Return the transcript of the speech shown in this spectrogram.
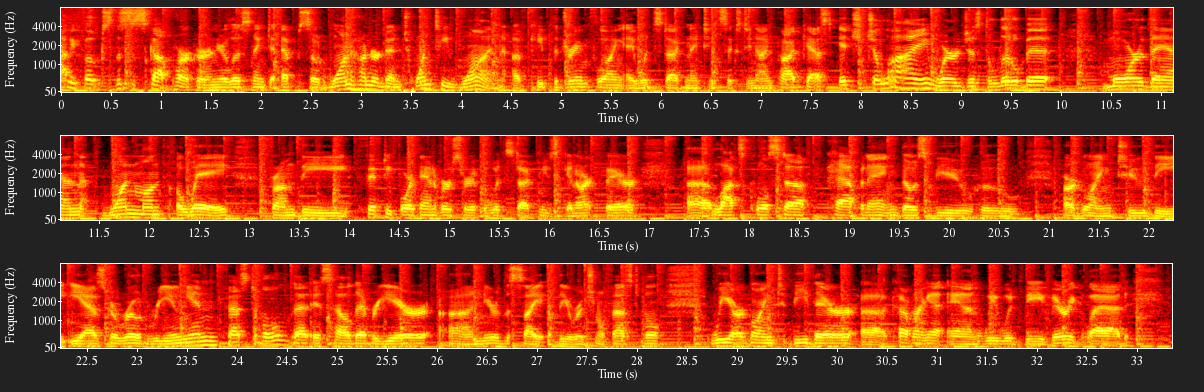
Howdy, folks. This is Scott Parker, and you're listening to episode 121 of Keep the Dream Flowing, a Woodstock 1969 podcast. It's July. We're just a little bit more than one month away from the 54th anniversary of the Woodstock Music and Art Fair. Uh, lots of cool stuff happening. Those of you who are going to the Yasgur Road Reunion Festival that is held every year uh, near the site of the original festival. We are going to be there uh, covering it, and we would be very glad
